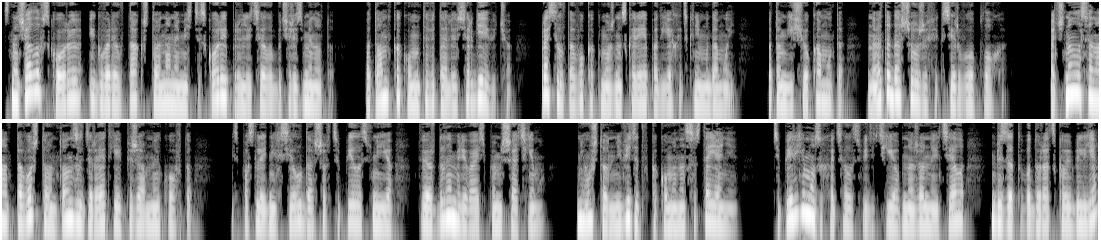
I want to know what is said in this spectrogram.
Сначала в скорую и говорил так, что она на месте скорой прилетела бы через минуту. Потом к какому-то Виталию Сергеевичу. Просил того, как можно скорее подъехать к нему домой. Потом еще кому-то, но это Даша уже фиксировала плохо. Очнулась она от того, что Антон задирает ей пижамную кофту. Из последних сил Даша вцепилась в нее, твердо намереваясь помешать ему. Неужто он не видит, в каком она состоянии? Теперь ему захотелось видеть ее обнаженное тело без этого дурацкого белья?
